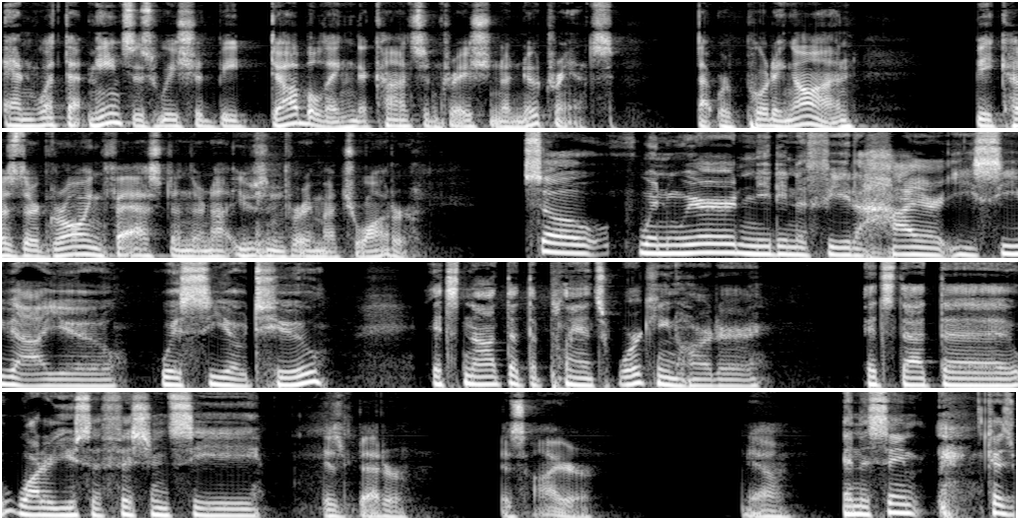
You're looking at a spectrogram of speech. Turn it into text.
And what that means is we should be doubling the concentration of nutrients that we're putting on because they're growing fast and they're not using very much water. So when we're needing to feed a higher EC value with CO2, it's not that the plant's working harder, it's that the water use efficiency is better, is higher. Yeah. And the same, because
